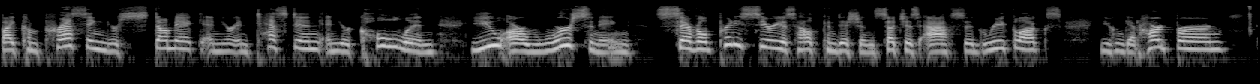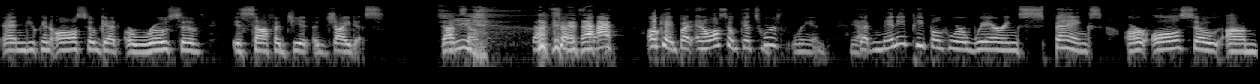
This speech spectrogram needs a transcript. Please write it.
by compressing your stomach and your intestine and your colon, you are worsening several pretty serious health conditions such as acid reflux. You can get heartburn and you can also get erosive esophagitis. That's that Okay, sounds that- Okay, but it also gets worse, Lian. Yeah. That many people who are wearing Spanx are also um,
